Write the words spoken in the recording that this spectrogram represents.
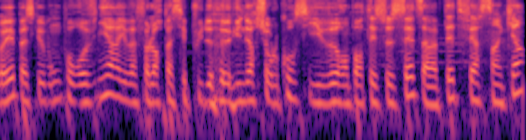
Oui, parce que bon, pour revenir, il va falloir passer plus d'une heure sur le cours s'il veut remporter ce set. Ça va peut-être faire 5-1,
